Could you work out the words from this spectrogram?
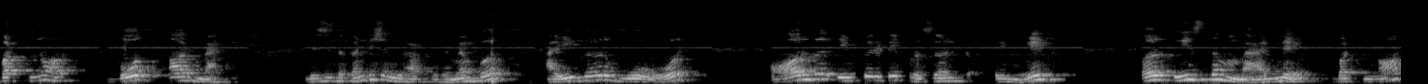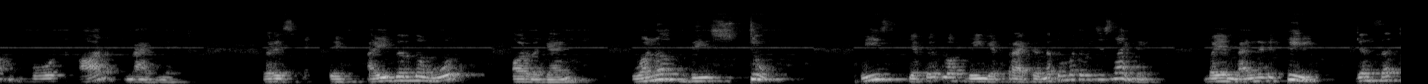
but not both are magnet. This is the condition you have to remember. Either ore or the impurity present in it or is the magnet but not both are magnet. That is, if either the ore or the gangue one of these two is capable of being attracted, nothing but which is magnet, by a magnetic field, then such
